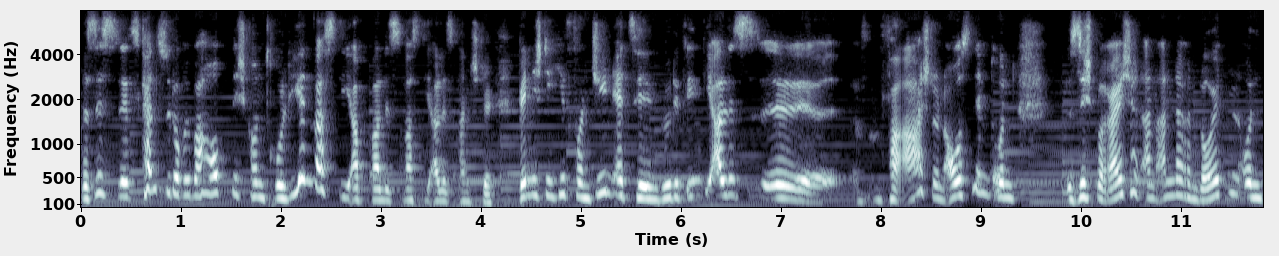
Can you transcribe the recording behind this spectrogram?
das ist, jetzt kannst du doch überhaupt nicht kontrollieren, was die ab alles, was die alles anstellen. Wenn ich dir hier von Jean erzählen würde, wen die alles äh, verarscht und ausnimmt und sich bereichert an anderen Leuten und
